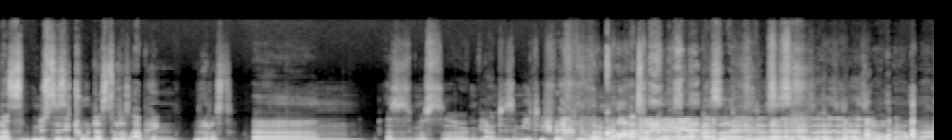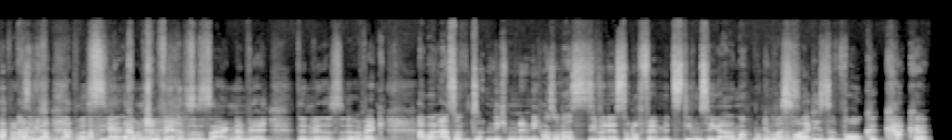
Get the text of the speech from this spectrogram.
was müsste sie tun, dass du das abhängen würdest? Ähm, also sie müsste irgendwie antisemitisch werden. Oh Gott, okay. Also, also das ist also also also oder oder einfach wirklich was sehr kontroverses sagen, dann wäre ich dann wäre das äh, weg. Aber also nicht, nicht mal sowas, sie würde jetzt nur noch Film mit Steven Seagal machen oder Ja, aber was soll diese woke Kacke?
